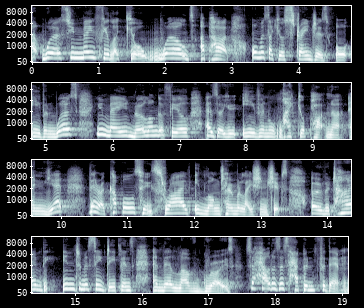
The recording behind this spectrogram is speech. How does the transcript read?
At worst, you may feel like you're worlds apart, almost like you're strangers, or even worse, you may no longer feel as though you even like your partner. And yet, there are couples who thrive in long-term relationships. Over time, the intimacy deepens and their love grows. So how does this happen for them?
